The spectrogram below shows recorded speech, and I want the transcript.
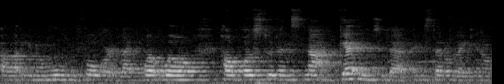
uh, you know, moving forward. Like, what will help us students not get into debt instead of like, you know,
